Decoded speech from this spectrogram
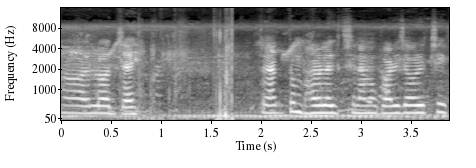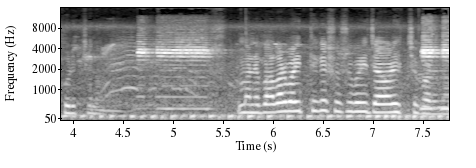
হয় লজ্জায়। তো একদম ভালো লাগছে না আমার বাড়ি যাওয়ার ইচ্ছেই করছে না। মানে বাবার বাড়ির থেকে শ্বশুর বাড়ি যাওয়ার ইচ্ছে করে না।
